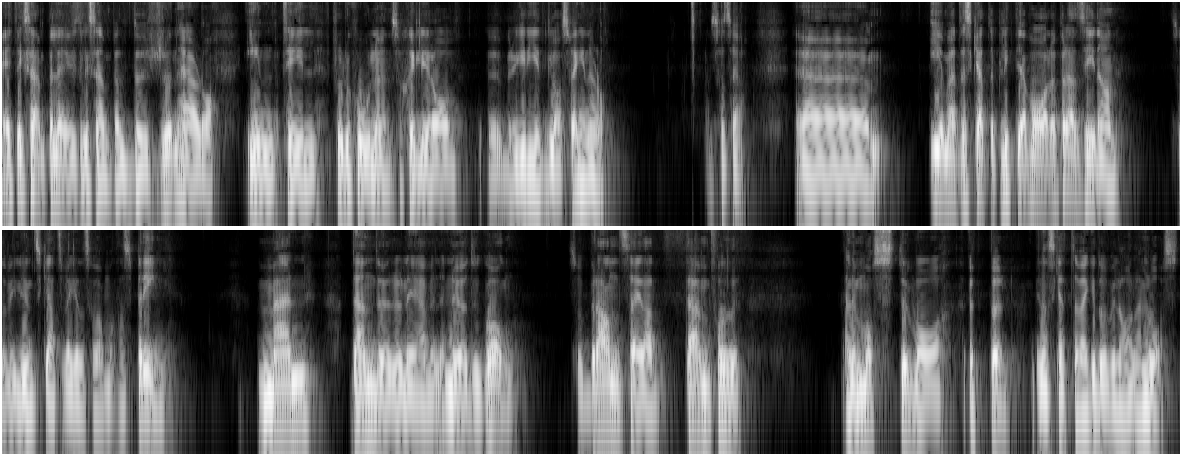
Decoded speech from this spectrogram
Ett exempel är ju till exempel dörren här då. In till produktionen så skiljer av bryggeriet glasväggen här då. Så att säga. I och med att det är skattepliktiga varor på den sidan så vill ju inte Skatteverket att det ska vara massa spring. Men den dörren är även en nödutgång. Så Brand säger att den får, eller måste vara öppen medan Skatteverket då vill ha den låst.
